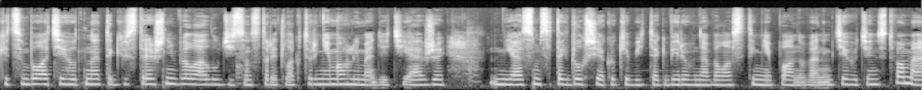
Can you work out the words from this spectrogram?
keď som bola tehotná, tak strašne veľa ľudí som stretla, ktorí nemohli mať deti a že ja som sa tak dlhšie ako keby tak vyrovnávala s tým neplánovaným tehotenstvom a,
